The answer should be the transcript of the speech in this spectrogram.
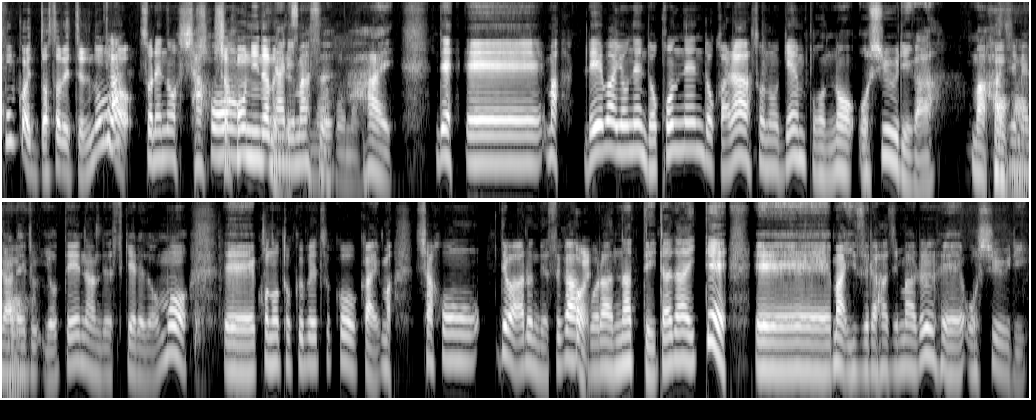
今回出されてるのがは、それの写本にになります。なるほど。はい。で、えーまあ、令和4年度、今年度からその原本のお修理が、まあ、始められる予定なんですけれども、えーこの特別公開、まあ、写本ではあるんですが、はい。ご覧になっていただいて、えーまあ、いずれ始まる、えーお修理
